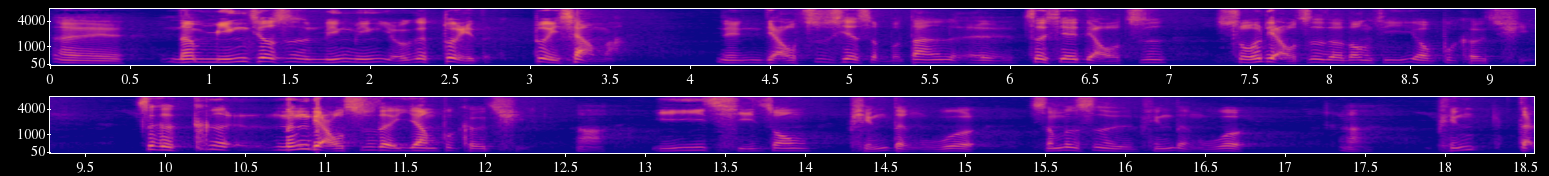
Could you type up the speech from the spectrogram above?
呃，那明就是明明有一个对的。对象嘛，你了知些什么？但是呃，这些了知所了知的东西又不可取，这个个能了知的一样不可取啊！于其中平等无二。什么是平等无二？啊，平等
